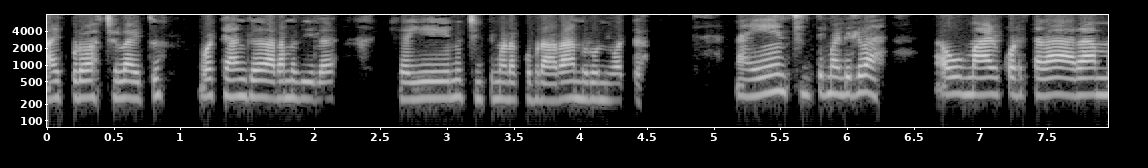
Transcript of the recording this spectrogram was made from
ಆಯ್ತು ಬಿಡುವ ಚಲೋ ಆಯ್ತು. ಒಟ್ಟು ಹೆಂಗ ಆರಾಮದಿಲ್ಲ ಏನು ಚಿಂತೆ ಮಾಡಕ್ ಹೋಗ್ಬೇಡ ಆರಾಮಿರು ನೀ ನೀವತ್ತ. ನಾ ಏನ್ ಚಿಂತೆ ಮಾಡಿಲ್ವಾ? ಅವು ಮಾಡ್ಕೊಡ್ತಾರ ಆರಾಮ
